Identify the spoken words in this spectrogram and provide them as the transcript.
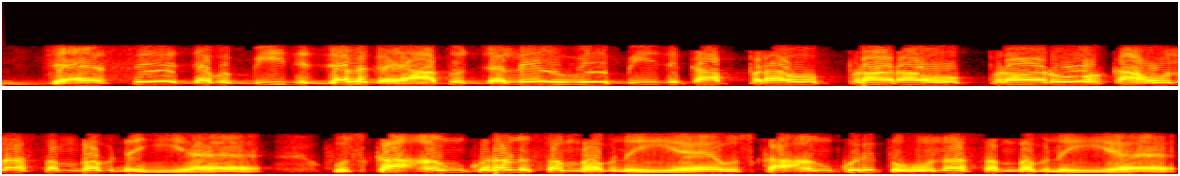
जैसे जब बीज जल गया तो जले हुए बीज का प्ररोह प्ररोह का होना संभव नहीं है। उसका अंकुरण संभव नहीं है। उसका अंकुरित होना संभव नहीं है।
